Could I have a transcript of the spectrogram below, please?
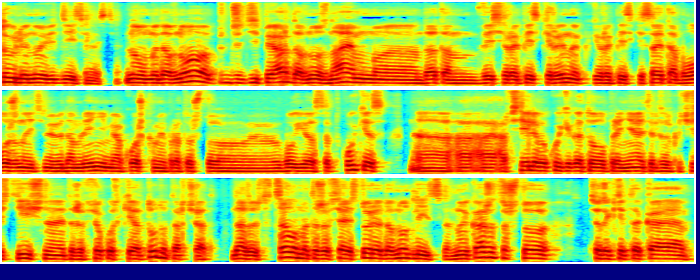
ту или иную вид деятельности. Ну, мы давно, GDPR давно знаем, э, да, там весь европейский рынок, европейские сайты обложены этими уведомлениями, окошками про то, что э, will you accept cookies, а, а, а, а все ли вы куки готовы принять или только частично, это же все куски оттуда торчат. Да, то есть в целом это же вся история давно длится. Ну и кажется, что все-таки такая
